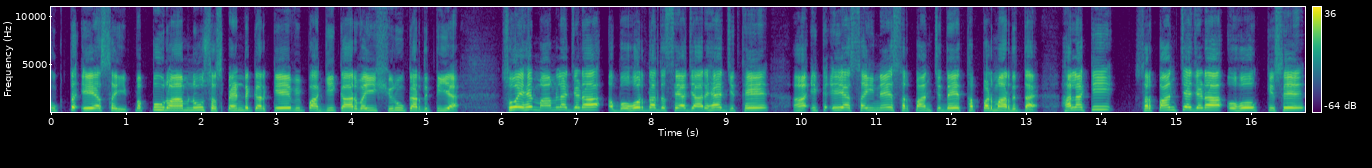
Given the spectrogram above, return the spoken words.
ਉਕਤ ਏਐਸਆਈ ਪੱਪੂ ਰਾਮ ਨੂੰ ਸਸਪੈਂਡ ਕਰਕੇ ਵਿਭਾਗੀ ਕਾਰਵਾਈ ਸ਼ੁਰੂ ਕਰ ਦਿੱਤੀ ਹੈ। ਸੋ ਇਹ ਮਾਮਲਾ ਜਿਹੜਾ ਅਬੋਹਰ ਦਾ ਦੱਸਿਆ ਜਾ ਰਿਹਾ ਹੈ ਜਿੱਥੇ ਅ, ਇੱਕ ਏਐਸਆਈ ਨੇ ਸਰਪੰਚ ਦੇ ਥੱਪੜ ਮਾਰ ਦਿੱਤਾ ਹੈ। ਹਾਲਾਂਕਿ ਸਰਪੰਚ ਹੈ ਜਿਹੜਾ ਉਹ ਕਿਸੇ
